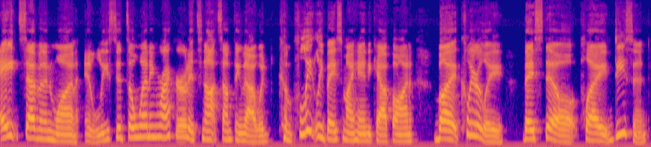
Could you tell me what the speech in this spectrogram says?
eight, seven, and one. At least it's a winning record. It's not something that I would completely base my handicap on, but clearly they still play decent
